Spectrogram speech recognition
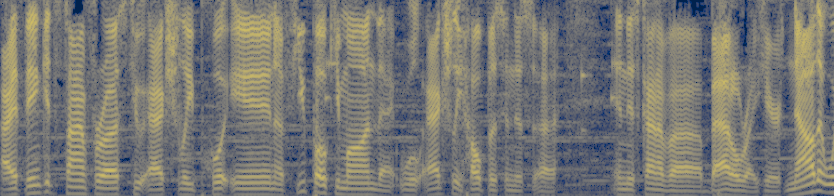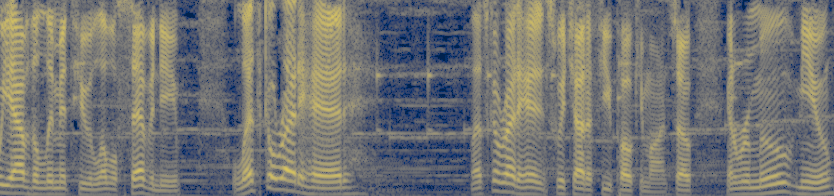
I think it's time for us to actually put in a few Pokemon that will actually help us in this uh, in this kind of uh, battle right here. Now that we have the limit to level 70, let's go right ahead let's go right ahead and switch out a few Pokemon. So, I'm going to remove Mew.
